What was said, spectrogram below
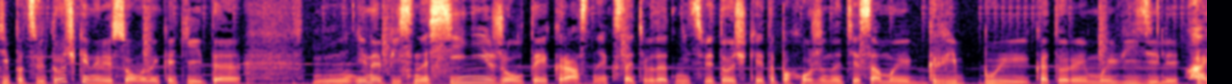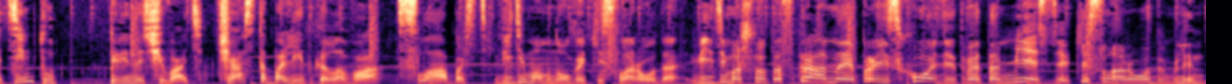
типа цветочки нарисованы какие-то. И написано синие, желтые, красные. Кстати, вот это не цветочки, это похоже на те самые грибы, которые мы видели. Хотим тут переночевать. Часто болит голова, слабость, видимо, много кислорода. Видимо, что-то странное происходит в этом месте. Кислорода, блин.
